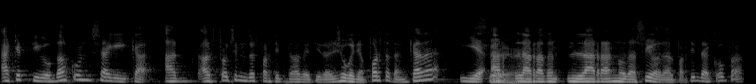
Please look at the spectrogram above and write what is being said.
aquest tio va aconseguir que a, als pròxims dos partits del Betis es juguin a porta tancada i Sí. a, la, la reanudació del partit de Copa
